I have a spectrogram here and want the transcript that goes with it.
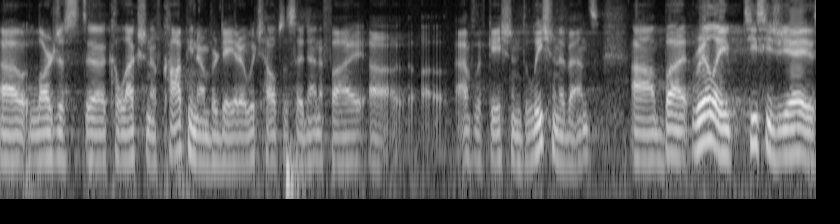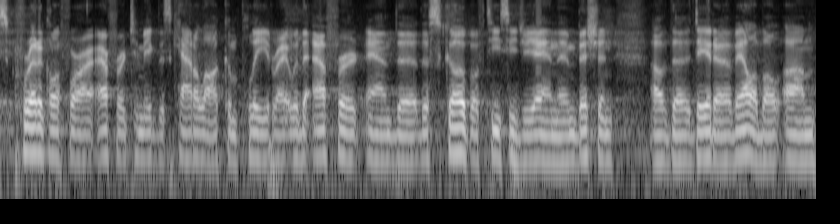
uh, largest uh, collection of copy number data, which helps us identify uh, uh, amplification deletion events. Uh, but really, TCGA is critical for our effort to make this catalog complete, right, with the effort and the, the scope of TCGA and the ambition of the data available. Um,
